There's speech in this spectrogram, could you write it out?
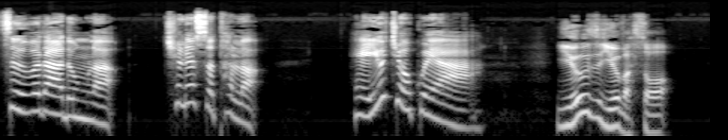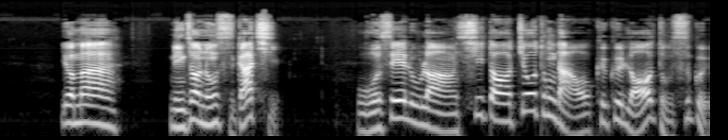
走勿大动了，吃力死脱了。还有交关啊？有是有勿少。要么明朝侬自家去，华山路浪先到交通大学看看老图书馆。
